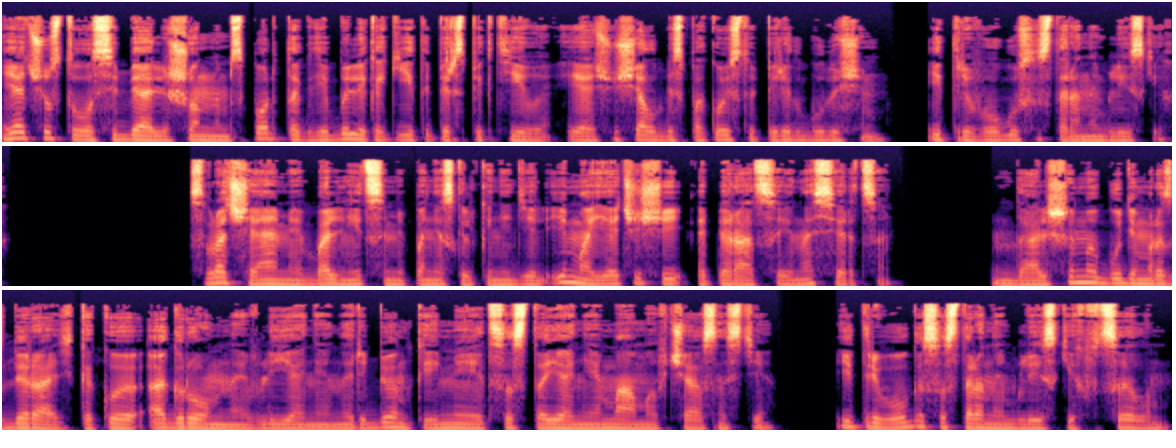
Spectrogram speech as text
Я чувствовал себя лишенным спорта, где были какие-то перспективы, и ощущал беспокойство перед будущим и тревогу со стороны близких. С врачами, больницами по несколько недель и маячащей операцией на сердце. Дальше мы будем разбирать, какое огромное влияние на ребенка имеет состояние мамы в частности и тревога со стороны близких в целом.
